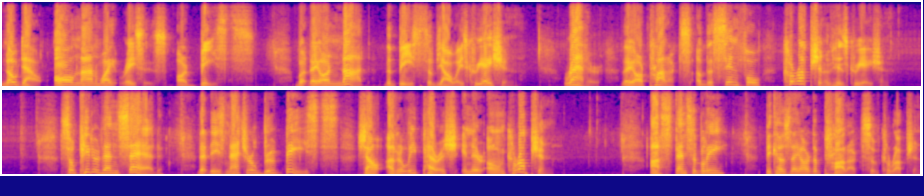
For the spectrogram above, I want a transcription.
No doubt, all non white races are beasts, but they are not the beasts of Yahweh's creation. Rather, they are products of the sinful corruption of his creation. So Peter then said that these natural brute beasts shall utterly perish in their own corruption, ostensibly because they are the products of corruption.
